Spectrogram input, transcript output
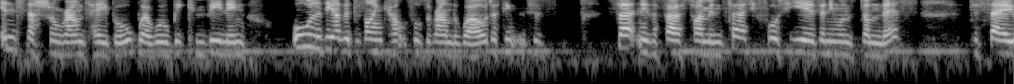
international roundtable where we'll be convening all of the other design councils around the world. I think this is certainly the first time in 30, 40 years anyone's done this to say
